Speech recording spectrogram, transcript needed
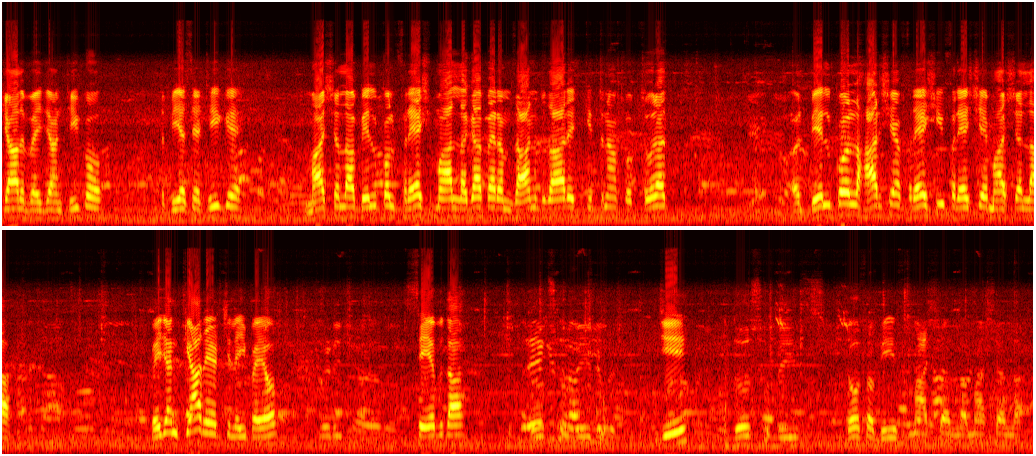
क्या हाल है भाईजान, ठीक हो? तबीयत से ठीक है? माशाल्लाह, बिल्कुल फ्रेश माल लगा पे रमज़ान बाज़ार है, कितना खूबसूरत। और बिल्कुल हर शे फ्रेश ही फ्रेश है माशाल्लाह भाईजान क्या रेट चलाई पे हो सेब दा जी दो सौ बीस दो सौ बीस माशाल्लाह माशाल्लाह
